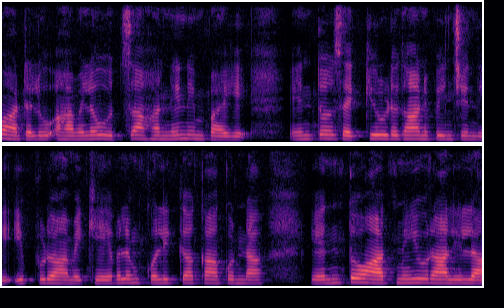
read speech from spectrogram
మాటలు ఆమెలో ఉత్సాహాన్ని నింపాయి. ఎంతో సెక్యూర్డ్గా అనిపించింది. ఇప్పుడు ఆమె కేవలం కొలిగ్గా కాకుండా ఎంతో ఆత్మీయురాలిలా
